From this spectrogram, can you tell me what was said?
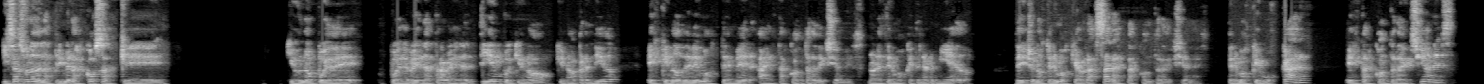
Quizás una de las primeras cosas que, que uno puede puede ver a través del tiempo y que uno, que ha aprendido, es que no debemos temer a estas contradicciones, no les tenemos que tener miedo. De hecho, nos tenemos que abrazar a estas contradicciones. Tenemos que buscar estas contradicciones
